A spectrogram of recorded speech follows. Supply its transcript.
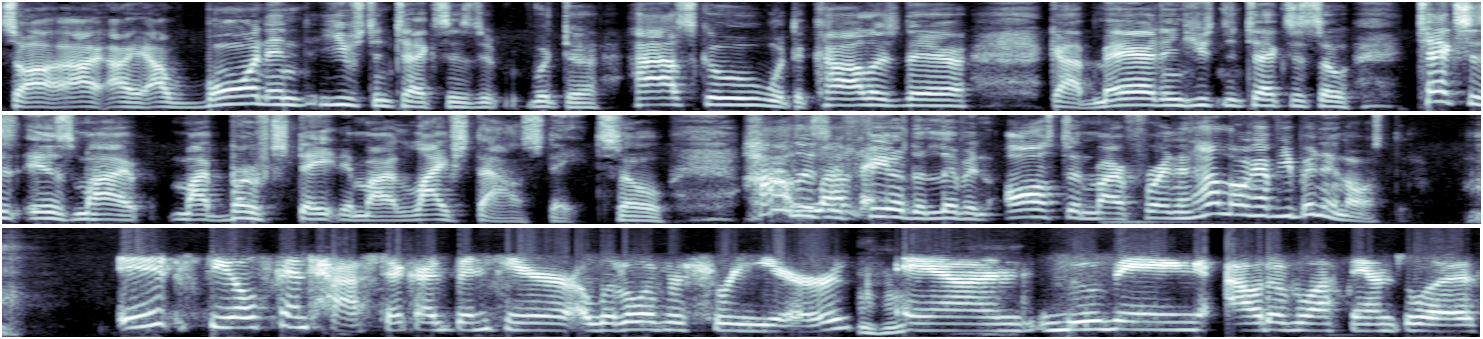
so I, I I was born in Houston, Texas, with the high school, with the college there, got married in Houston, Texas. So, Texas is my my birth state and my lifestyle state. So, how does Love it feel it. to live in Austin, my friend? And how long have you been in Austin? It feels fantastic. I've been here a little over three years, Mhm. and moving out of Los Angeles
